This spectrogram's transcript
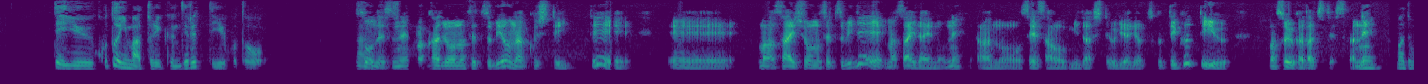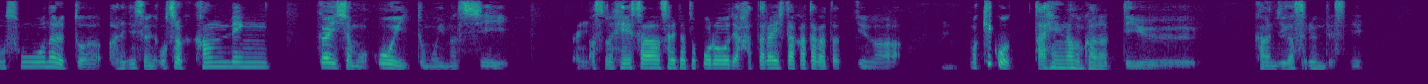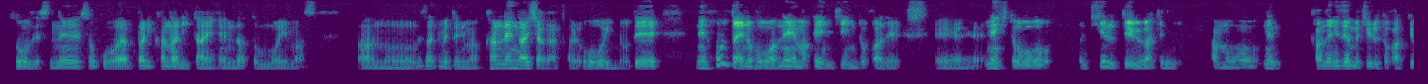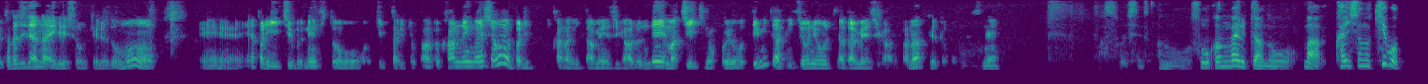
ていうことを今取り組んでるっていうことそうですね。まあ、過剰な設備をなくしていって、えー、まあ、最小の設備で、まあ、最大のね、あの、生産を生み出して売り上げを作っていくっていう、まあ、そういう形ですかね。まあ、でもそうなると、あれですよね。おそらく関連会社も多いと思いますし、はい、その閉鎖されたところで働いた方々っていうのは、まあ、結構大変なのかなっていう感じがするんですね。そうですね。そこはやっぱりかなり大変だと思います。あの、さっきも言ったように、まあ、関連会社がやっぱり多いので、ね、本体の方はね、まあ、転勤とかで、えー、ね、人を切るっていうわけに、あの、ね、完全に全部切るとかっていう形ではないでしょうけれども、えー、やっぱり一部ね、人を切ったりとか、あと関連会社はやっぱりかなりダメージがあるんで、まあ、地域の雇用っていう意味では非常に大きなダメージがあるかなっていうところですね。そうですね。あの、そう考えると、あの、まあ、会社の規模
